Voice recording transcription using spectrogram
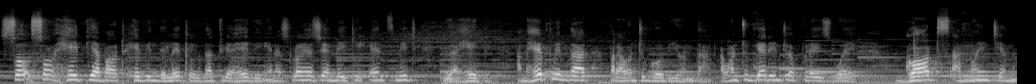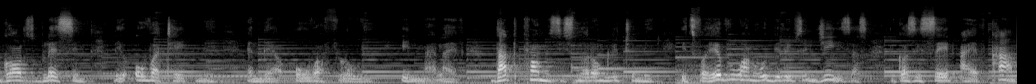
so so happy about having the little that we are having. And as long as you are making ends meet, you are happy. I'm happy with that, but I want to go beyond that. I want to get into a place where God's anointing and God's blessing they overtake me and they are overflowing in my life. That promise is not only to me, it's for everyone who believes in Jesus because He said, I have come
